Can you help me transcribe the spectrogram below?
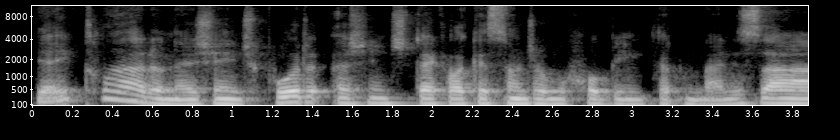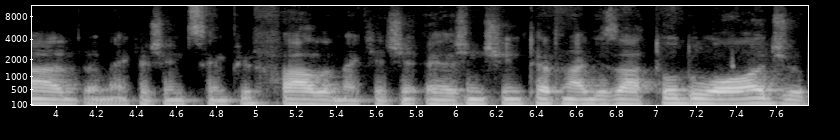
E aí, claro, né, gente, por a gente ter aquela questão de homofobia internalizada, né, que a gente sempre fala, né, que a gente, é a gente internalizar todo o ódio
